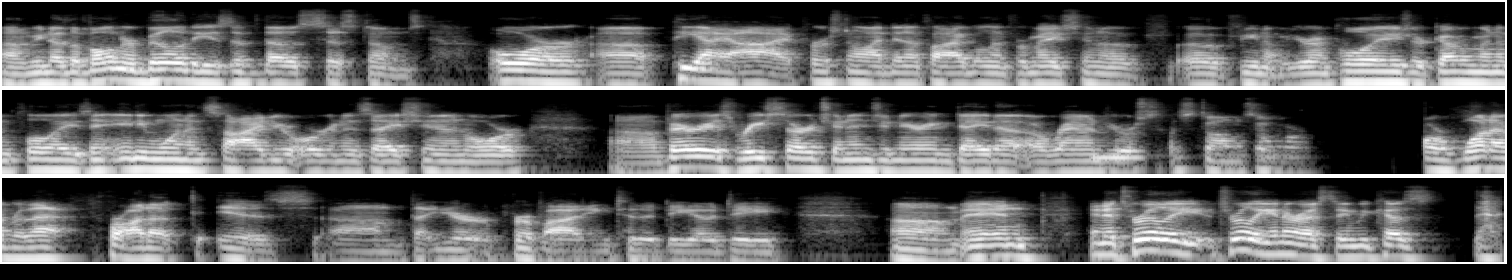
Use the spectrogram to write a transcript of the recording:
Um, you know, the vulnerabilities of those systems or uh, PII, personal identifiable information of of you know your employees or government employees, anyone inside your organization, or uh, various research and engineering data around your systems or or whatever that product is um, that you're providing to the DoD. Um, and and it's really it's really interesting because I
